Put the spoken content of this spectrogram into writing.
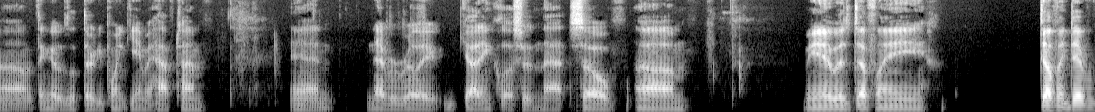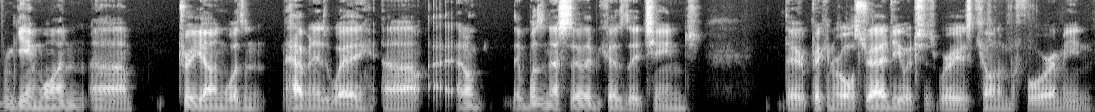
Uh, I think it was a 30 point game at halftime, and never really got any closer than that. So, um, I mean, it was definitely definitely different from game one. Uh, Trae Young wasn't having his way. Uh, I don't. It wasn't necessarily because they changed their pick and roll strategy, which is where he was killing them before. I mean,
